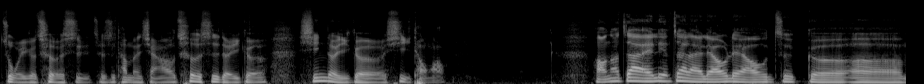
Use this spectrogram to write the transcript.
做一个测试，这是他们想要测试的一个新的一个系统哦。好，那再再来聊聊这个呃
